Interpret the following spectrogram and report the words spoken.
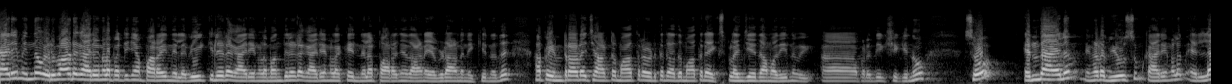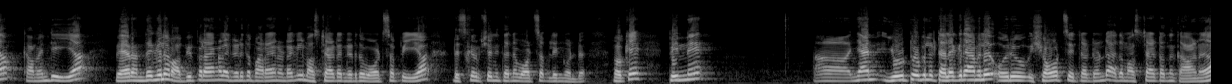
കാര്യം ഇന്ന് ഒരുപാട് കാര്യങ്ങളെ പറ്റി ഞാൻ പറയുന്നില്ല. വീക്കിലിയുടെ കാര്യങ്ങൾ മന്ത്ലിയുടെ കാര്യങ്ങളൊക്കെ ഇന്നലെ പറഞ്ഞതാണ് എവിടെയാണ് നിൽക്കുന്നത്. അപ്പോൾ ഇൻട്രാഡേ ചാർട്ട് മാത്രം എടുത്തിട്ട് അത് മാത്രം എക്സ്പ്ലെയിൻ ചെയ്താൽ മതി എന്ന് പ്രതീക്ഷിക്കുന്നു. സോ എന്തായാലും നിങ്ങളുടെ വ്യൂസും കാര്യങ്ങളും എല്ലാം കമന്റ് ചെയ്യുക. വേറെ എന്തെങ്കിലും അഭിപ്രായങ്ങൾ എന്റെ അടുത്ത് പറയാനുണ്ടെങ്കിൽ മസ്റ്റായിട്ട് എന്റെ അടുത്ത് വാട്സപ്പ് ചെയ്യുക. ഡിസ്ക്രിപ്ഷനിൽ തന്നെ വാട്സപ്പ് ലിങ്ക് ഉണ്ട് ഓക്കെ പിന്നെ ഞാൻ യൂട്യൂബിൽ ടെലഗ്രാമിൽ ഒരു ഷോർട്സ് ഇട്ടിട്ടുണ്ട്. അത് മസ്റ്റായിട്ടൊന്ന് കാണുക.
